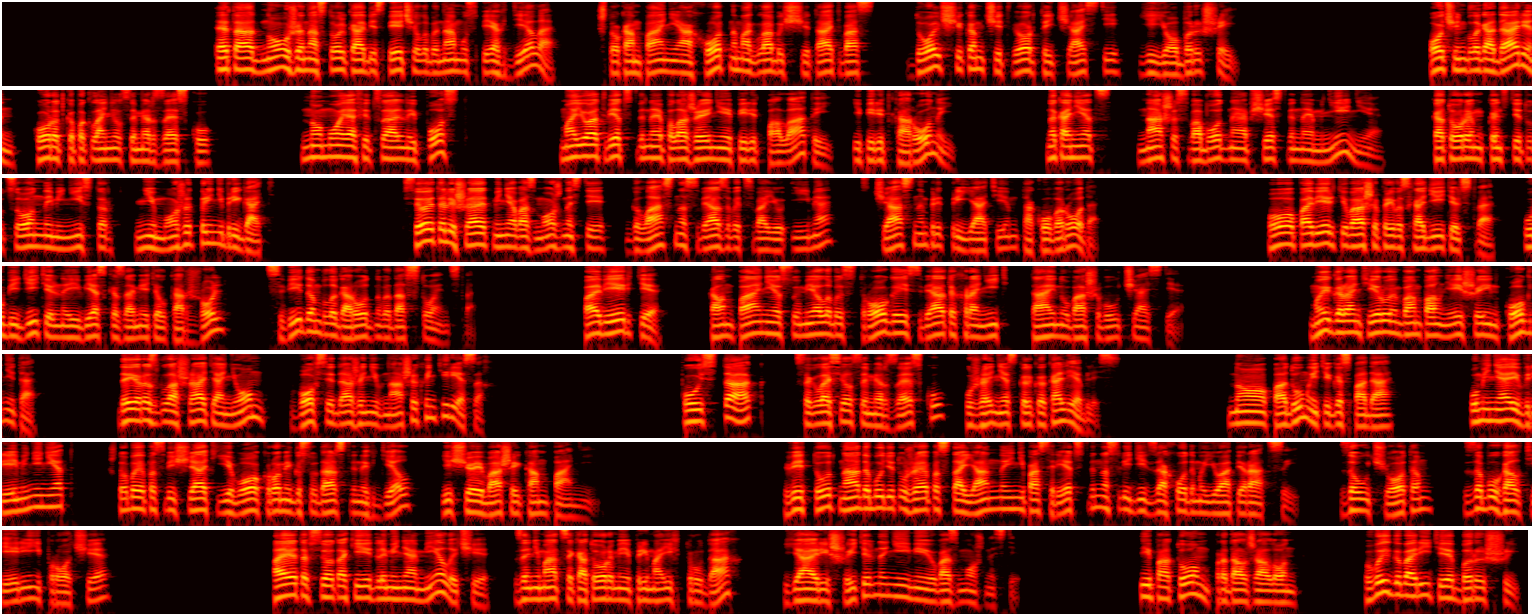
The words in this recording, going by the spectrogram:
Это одно уже настолько обеспечило бы нам успех дела, что компания охотно могла бы считать вас дольщиком четвертой части ее барышей. Очень благодарен, коротко поклонился Мерзеску но мой официальный пост, мое ответственное положение перед палатой и перед короной, наконец, наше свободное общественное мнение, которым конституционный министр не может пренебрегать. Все это лишает меня возможности гласно связывать свое имя с частным предприятием такого рода. О, поверьте, ваше превосходительство, убедительно и веско заметил Каржоль с видом благородного достоинства. Поверьте, компания сумела бы строго и свято хранить тайну вашего участия. Мы гарантируем вам полнейшее инкогнито, да и разглашать о нем вовсе даже не в наших интересах. Пусть так, согласился Мерзеску, уже несколько колеблясь. Но подумайте, господа, у меня и времени нет, чтобы посвящать его, кроме государственных дел, еще и вашей компании. Ведь тут надо будет уже постоянно и непосредственно следить за ходом ее операций, за учетом, за бухгалтерией и прочее. А это все такие для меня мелочи, заниматься которыми при моих трудах я решительно не имею возможности. И потом, продолжал он, вы говорите барыши.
